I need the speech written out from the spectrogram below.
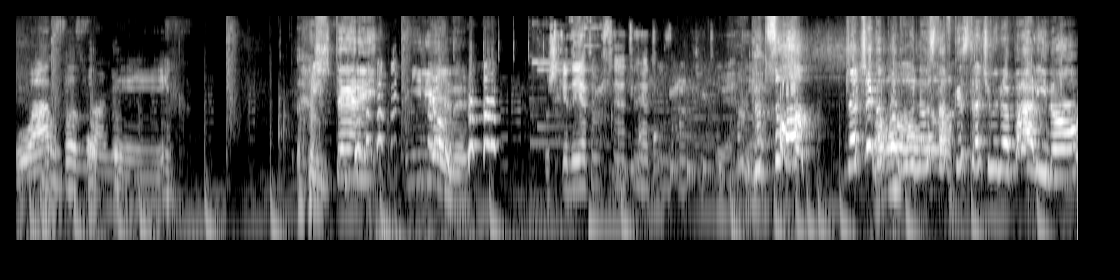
łatwo z wami. 4 miliony. Już kiedy ja tam wstanę, to ja tam zbankrutuję. No co? Dlaczego O! podwójną stawkę straciły na Bali, no?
